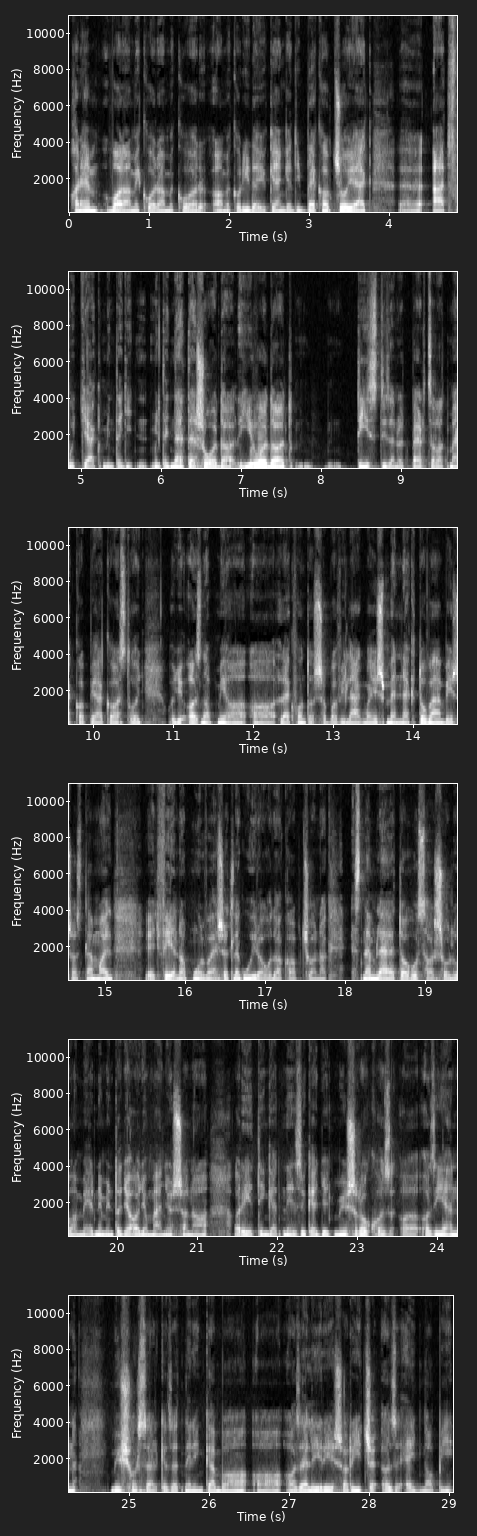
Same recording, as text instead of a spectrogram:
hanem valamikor, amikor, amikor idejük engedi, bekapcsolják, átfutják, mint egy, mint egy netes oldal, híroldalt, 10-15 perc alatt megkapják azt, hogy, hogy aznap mi a, a legfontosabb a világban, és mennek tovább, és aztán majd egy fél nap múlva esetleg újra oda kapcsolnak. Ezt nem lehet ahhoz hasonlóan mérni, mint hogy a hagyományosan a, a rétinget nézzük egy-egy műsorokhoz. A, az ilyen műsorszerkezetnél inkább a, a, az elérés, a reach, az egynapi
